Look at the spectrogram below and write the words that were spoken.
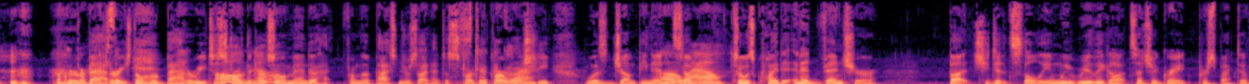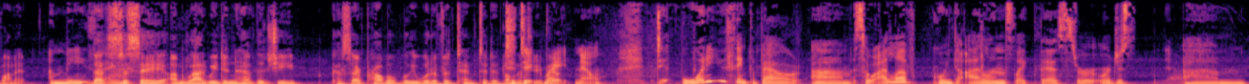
her batteries. No, her battery to start Oh, the car. So. Amanda from the passenger side had to start, the Start the car while she was jumping in. Oh, stuff. wow. So it was quite an adventure, but she did it slowly, and we really got such a great perspective on it. Amazing. That's to say, I'm glad we didn't have the Jeep because I probably would have attempted it on to the do, Jeep. yeah. right no D- what do you think about um, so i love going to islands like this or, or just um,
